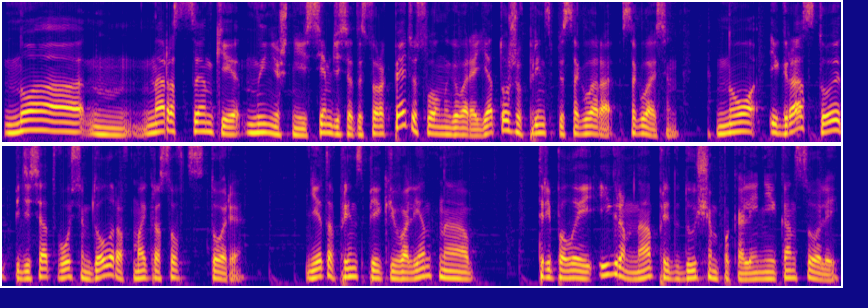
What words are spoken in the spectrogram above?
Но на расценки нынешние 70 и 45, условно говоря, я тоже, в принципе, согла- согласен. Но игра стоит 58 долларов в Microsoft Store. И это, в принципе, эквивалентно AAA играм на предыдущем поколении консолей.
